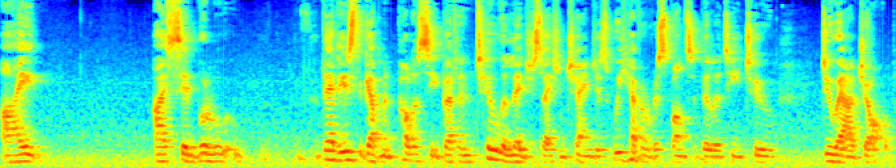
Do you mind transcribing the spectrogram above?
I I said, "Well, that is the government policy, but until the legislation changes, we have a responsibility to do our job."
